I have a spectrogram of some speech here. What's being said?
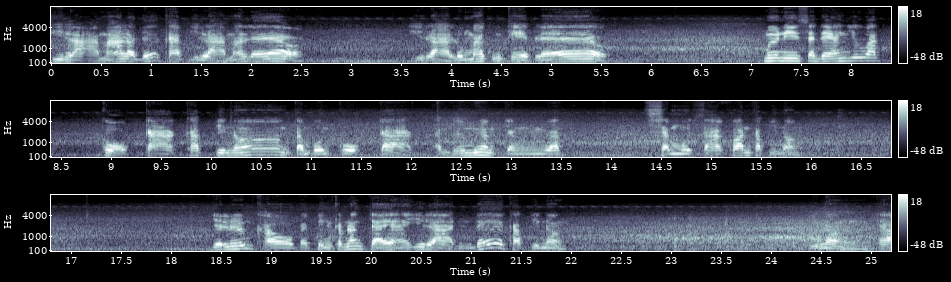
อีหลามาแล้วเด้อครับ อีหลามาแล้ว อีหลาลงมากรุงเทพแล้ว มือนี้แสดงยุวัดโกกกากครับพี่น้องตำบลโกกกากอำเภอเมืองจังหวัดสมุทรสาครครับพี่น้อง อย่าลืมเข้าไปเป็นกำลังใจให้อีหลานเด้อครับพี่น้อง พี่น้องเท้า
